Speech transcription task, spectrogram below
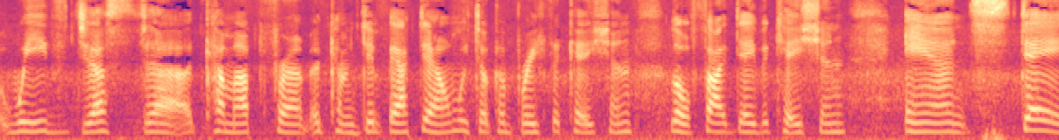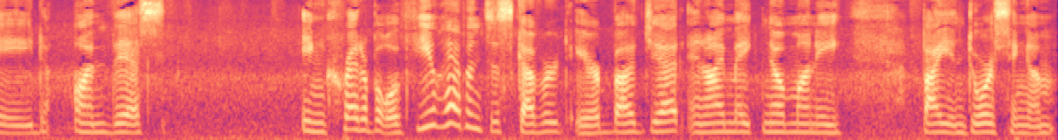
we've just uh, come up from, come back down. We took a brief vacation, a little five day vacation, and stayed on this incredible. If you haven't discovered Airbnb yet, and I make no money by endorsing them,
